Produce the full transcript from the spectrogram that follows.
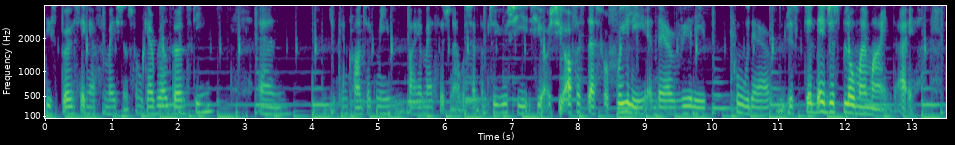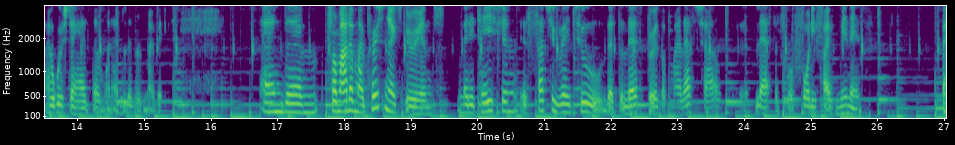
these birthing affirmations from Gabrielle Bernstein. And you can contact me via message, and I will send them to you. She she she offers that for freely, and they are really cool. They're just they just blow my mind. I I wish I had them when I delivered my baby. And um, from out of my personal experience, meditation is such a great tool that the last birth of my last child lasted for 45 minutes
